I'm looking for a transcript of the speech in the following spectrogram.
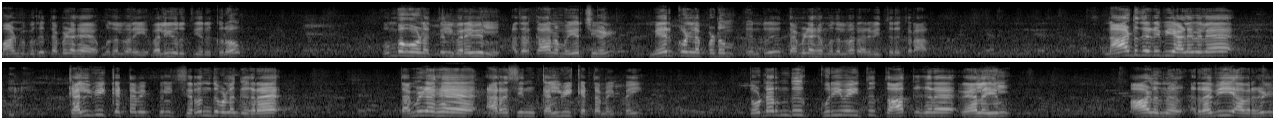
மாண்புமிகு தமிழக முதல்வரை வலியுறுத்தி இருக்கிறோம். கும்பகோணத்தில் விரைவில் அதற்கான முயற்சிகள் மேற்கொள்ளப்படும் என்று தமிழக முதல்வர் அறிவித்திருக்கிறார். நாடு தழுவிய அளவில் கல்வி கட்டமைப்பில் சிறந்து விளங்குகிற தமிழக அரசின் கல்வி கட்டமைப்பை தொடர்ந்து குறிவைத்து தாக்குகிற வேலையில் ஆளுநர் ரவி அவர்கள்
